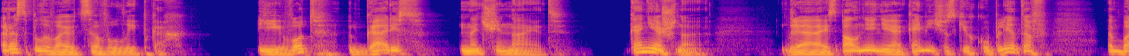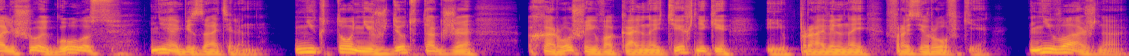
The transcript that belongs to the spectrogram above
расплываются в улыбках. И вот Гаррис начинает. Конечно, для исполнения комических куплетов большой голос не обязателен. Никто не ждет также хорошей вокальной техники и правильной фразировки. Неважно,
